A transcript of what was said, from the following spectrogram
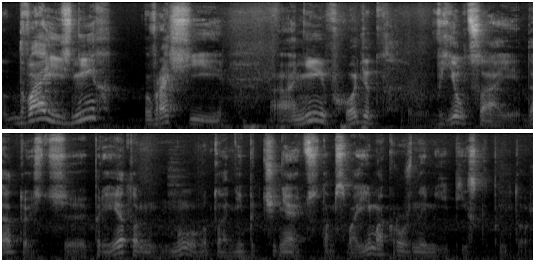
Два из них в России, они входят в Елцаи, да, то есть э, при этом, ну, вот они подчиняются там своим окружным епископам тоже.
